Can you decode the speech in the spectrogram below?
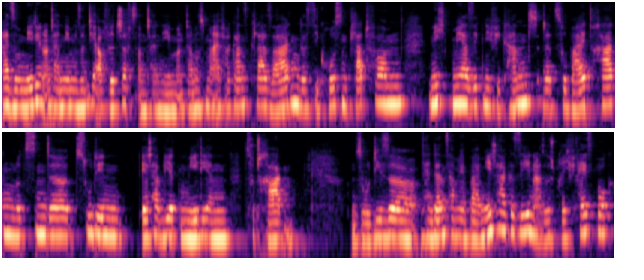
Also Medienunternehmen sind ja auch Wirtschaftsunternehmen und da muss man einfach ganz klar sagen, dass die großen Plattformen nicht mehr signifikant dazu beitragen, Nutzende zu den etablierten Medien zu tragen. Und so diese Tendenz haben wir bei Meta gesehen, also sprich Facebook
